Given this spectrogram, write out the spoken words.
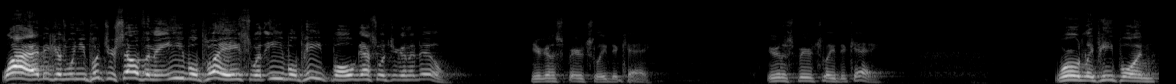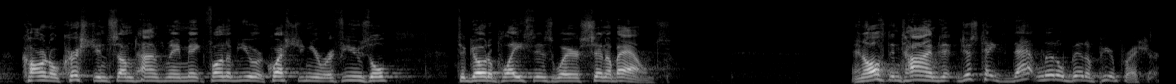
Why? Because when you put yourself in an evil place with evil people, guess what you're going to do? You're going to spiritually decay. You're going to spiritually decay. Worldly people and carnal Christians sometimes may make fun of you or question your refusal to go to places where sin abounds. And oftentimes it just takes that little bit of peer pressure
